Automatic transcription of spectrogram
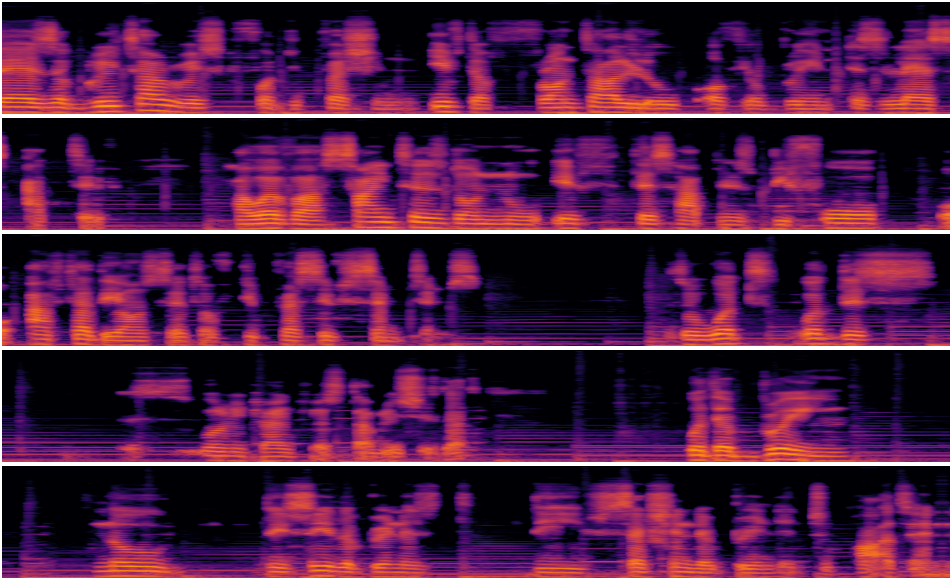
there's a greater risk for depression if the frontal lobe of your brain is less active. However, scientists don't know if this happens before or after the onset of depressive symptoms. So, what what this is only trying to establish is that with the brain, no, they say the brain is the section the brain into parts, and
